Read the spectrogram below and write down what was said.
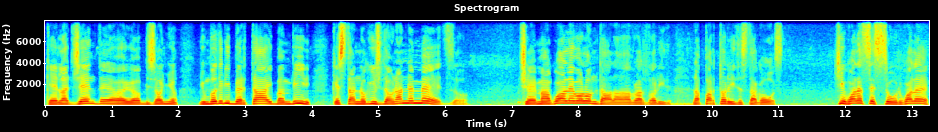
che la gente aveva bisogno di un po' di libertà, i bambini che stanno chiusi da un anno e mezzo. Cioè, ma quale volontà l'ha partorita, l'ha partorita sta cosa? Chi, quale assessore, quale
